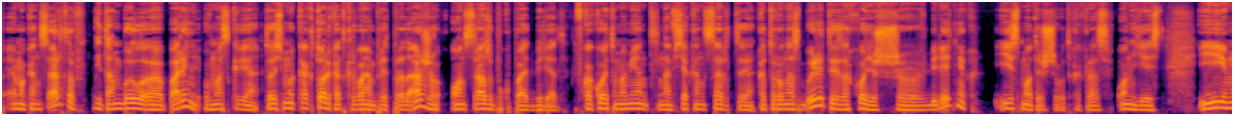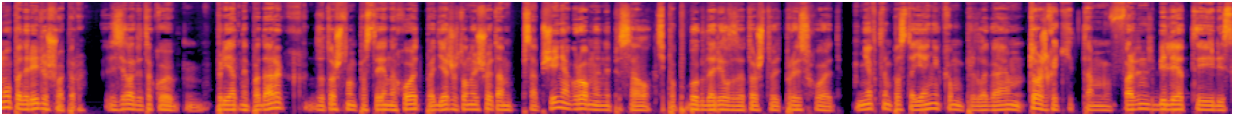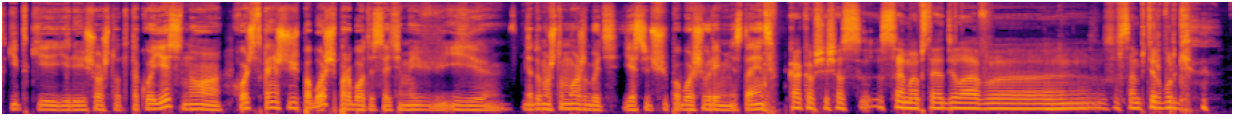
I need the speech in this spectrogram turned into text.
эмо-концертов, и там был э, парень в Москве, то есть мы как только открываем предпродажу, он сразу покупает билет. В какой-то момент на все концерты, которые у нас были, ты заходишь э, в билетник и смотришь, вот как раз он есть. И ему подарили шопер. Сделали такой приятный подарок за то, что он постоянно ходит, поддерживает. Он еще там сообщение огромное написал, типа поблагодарил за то, что происходит. Некоторым постоянникам предлагаем тоже какие-то там фарнель билеты или скидки или еще что-то. Такое есть, но хочется, конечно, чуть побольше поработать с этим. И, и я думаю, что, может быть, если чуть побольше времени станет. Как вообще сейчас с Эмой обстоят дела в, э, в Санкт-Петербурге?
